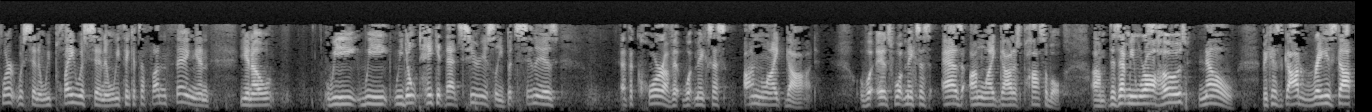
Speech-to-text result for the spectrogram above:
flirt with sin and we play with sin and we think it's a fun thing and, you know, we, we, we don't take it that seriously. But sin is, at the core of it, what makes us unlike God. It's what makes us as unlike God as possible. Um, does that mean we're all hosed? No. Because God raised up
